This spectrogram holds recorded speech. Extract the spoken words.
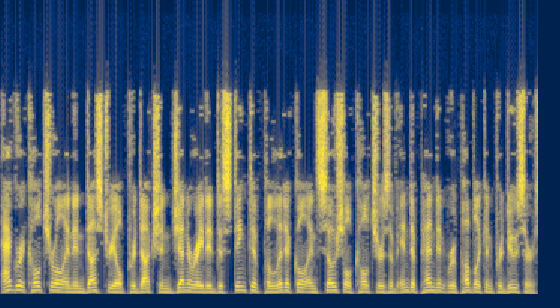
Agricultural and industrial production generated distinctive political and social cultures of independent Republican producers,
